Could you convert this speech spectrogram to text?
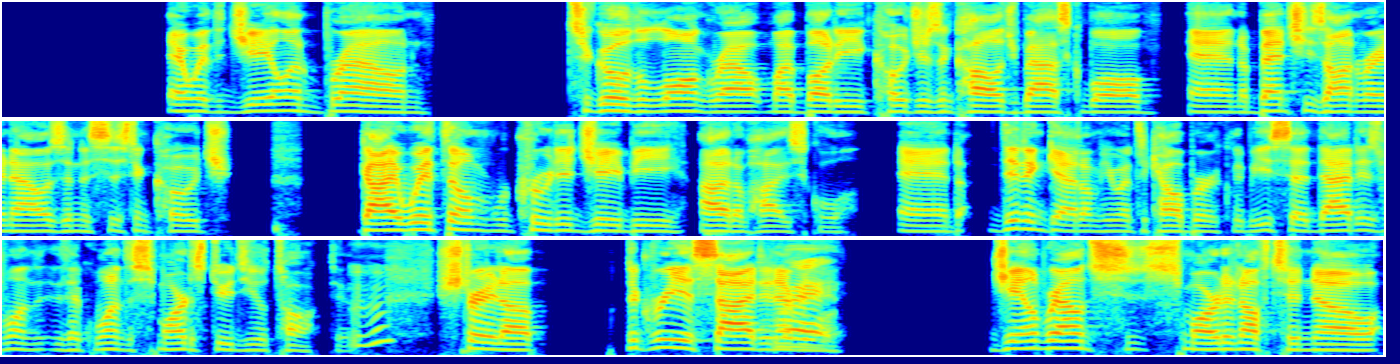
and with Jaylen Brown to go the long route, my buddy coaches in college basketball, and a bench he's on right now is an assistant coach. Guy with him recruited JB out of high school and didn't get him. He went to Cal Berkeley, but he said that is one like one of the smartest dudes you'll talk to, Mhm. straight up, degree aside and Right. everything. Jaylen Brown's smart enough to know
